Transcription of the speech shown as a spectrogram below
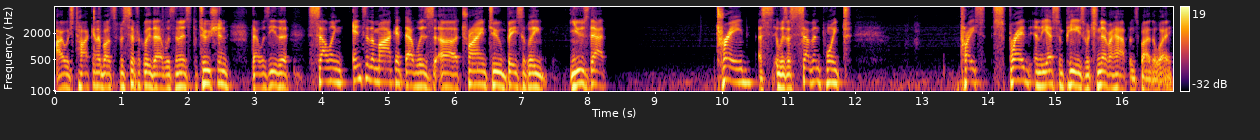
I was talking about specifically that was an institution that was either selling into the market that was uh, trying to basically use that trade. It was a seven-point price spread in the S&Ps, which never happens, by the way.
